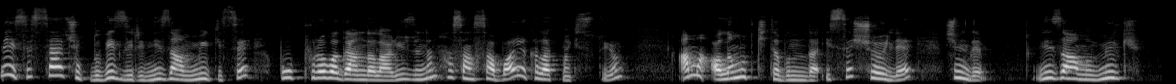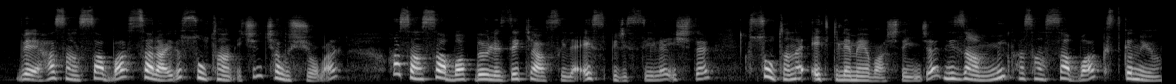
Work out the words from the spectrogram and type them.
Neyse Selçuklu veziri Nizam Mülk ise bu propagandalar yüzünden Hasan Sabbah'ı yakalatmak istiyor. Ama Alamut kitabında ise şöyle. Şimdi Nizam-ı Mülk ve Hasan Sabbah sarayda sultan için çalışıyorlar. Hasan Sabbah böyle zekasıyla, esprisiyle işte sultanı etkilemeye başlayınca Nizami Mülk Hasan Sabbah'ı kıskanıyor.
